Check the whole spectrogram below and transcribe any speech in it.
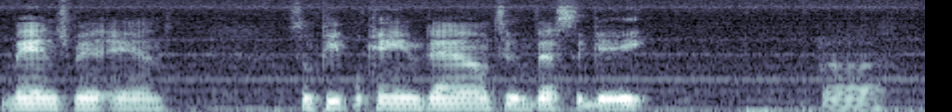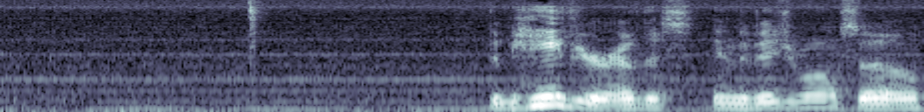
management, and some people came down to investigate. Uh, the behavior of this individual, so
